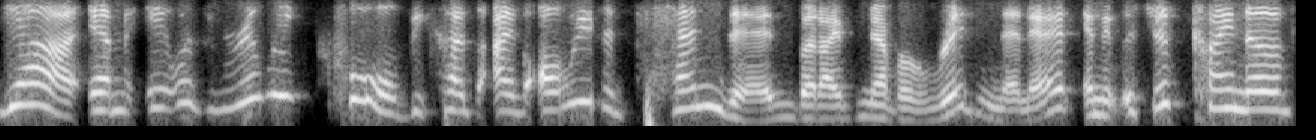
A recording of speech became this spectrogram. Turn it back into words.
Yeah, and it was really cool because I've always attended, but I've never ridden in it. And it was just kind of,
